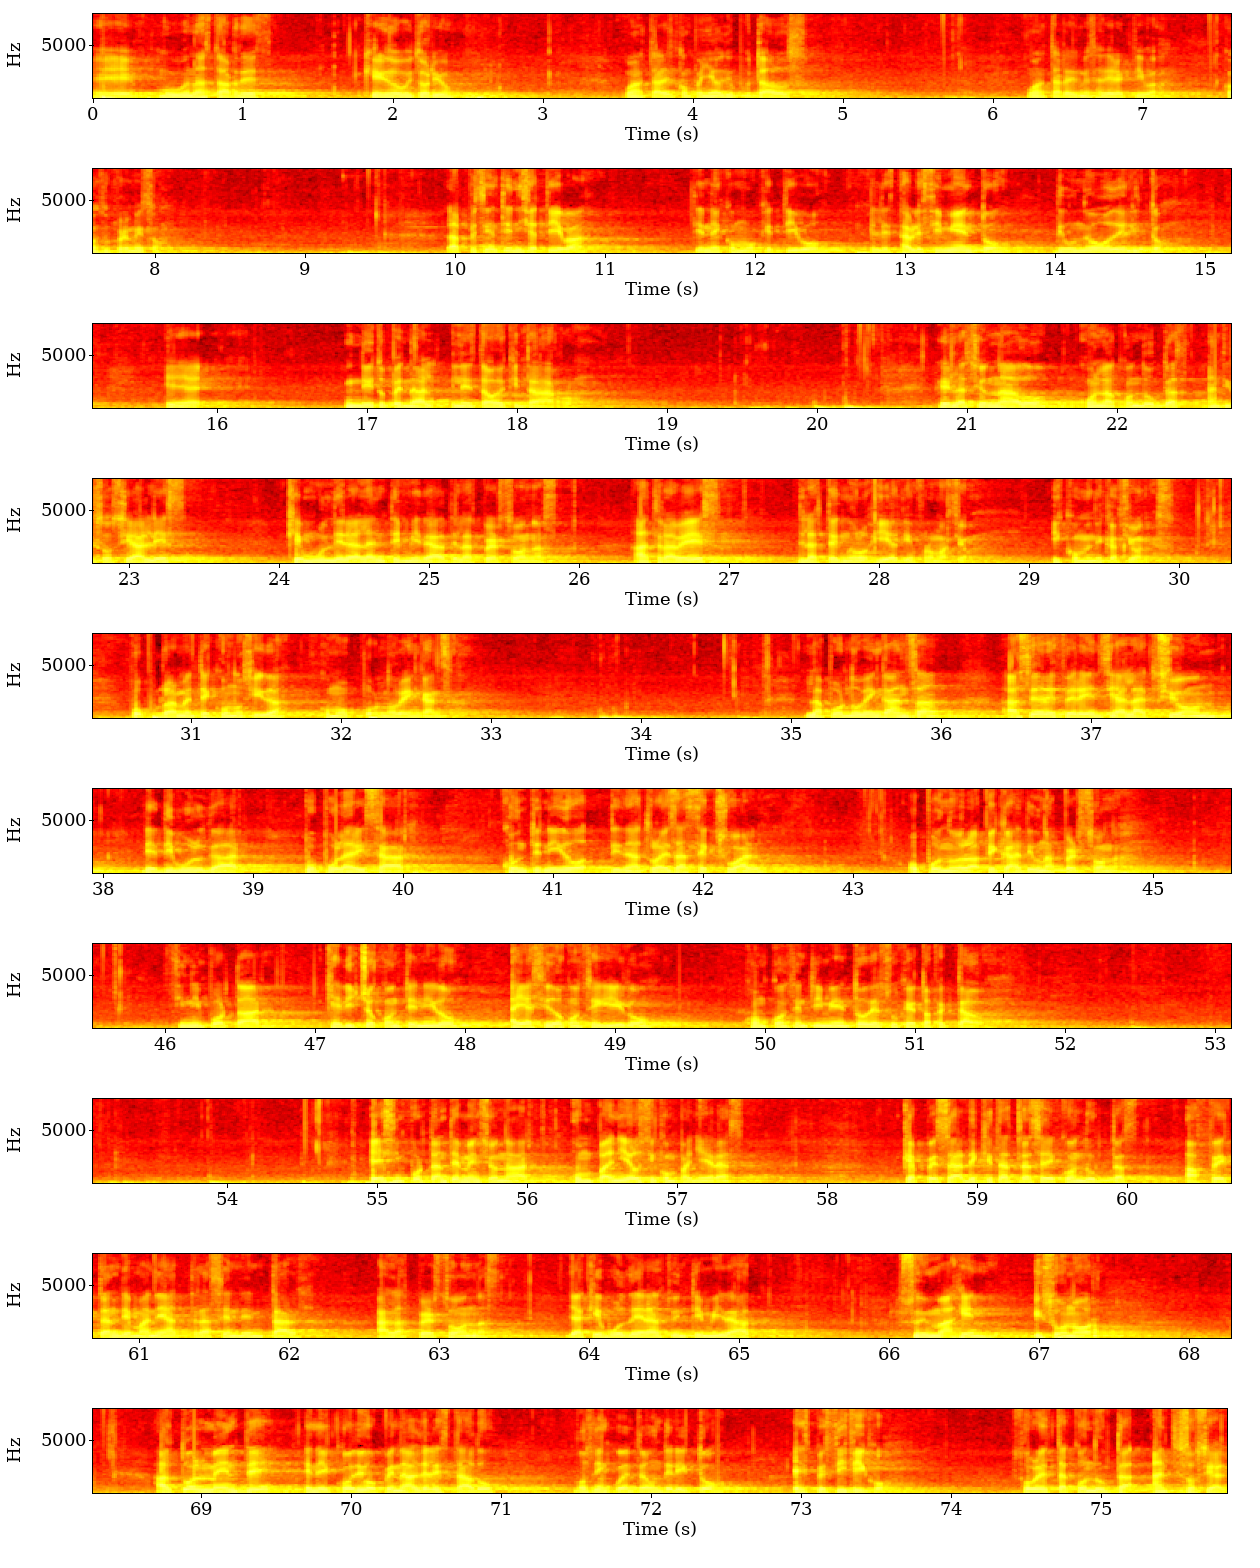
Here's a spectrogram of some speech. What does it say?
Eh, muy buenas tardes, querido auditorio. Buenas tardes, compañeros diputados. Buenas tardes, mesa directiva. Con su permiso. La presente iniciativa tiene como objetivo el establecimiento de un nuevo delito, eh, un delito penal en el estado de Quintana Roo, relacionado con las conductas antisociales que vulneran la intimidad de las personas a través de las tecnologías de información y comunicaciones, popularmente conocida como pornovenganza. La pornovenganza hace referencia a la acción de divulgar, popularizar contenido de naturaleza sexual o pornográfica de una persona, sin importar que dicho contenido haya sido conseguido con consentimiento del sujeto afectado. Es importante mencionar, compañeros y compañeras, que a pesar de que esta clase de conductas afectan de manera trascendental a las personas, ya que vulneran su intimidad, su imagen y su honor, actualmente en el Código Penal del Estado no se encuentra un delito específico sobre esta conducta antisocial.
